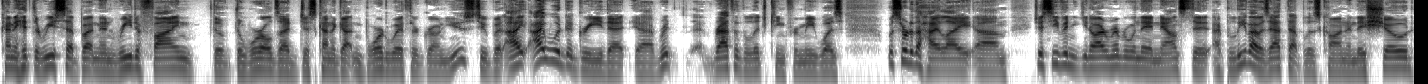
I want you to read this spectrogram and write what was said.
kind of hit the reset button and redefine the the worlds I'd just kind of gotten bored with or grown used to. But I I would agree that uh, Wrath of the Lich King for me was was sort of the highlight. Um, just even you know I remember when they announced it. I believe I was at that BlizzCon and they showed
